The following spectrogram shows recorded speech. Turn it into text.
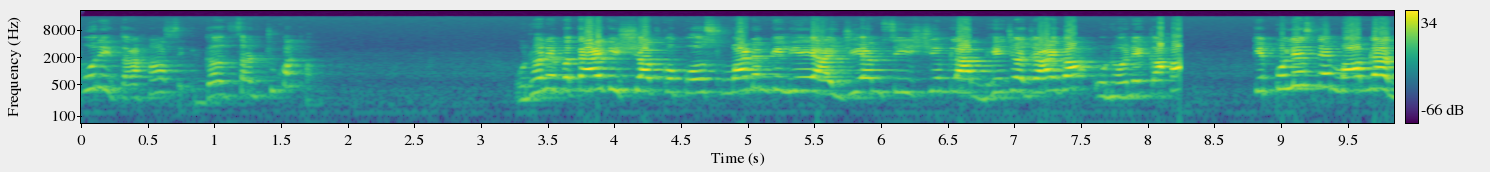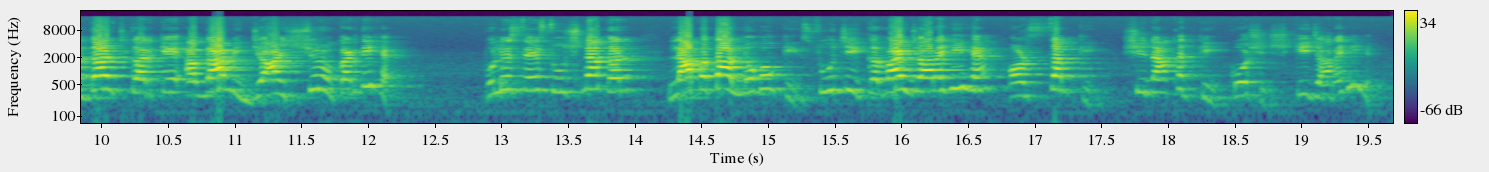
पूरी तरह से गल सड़ चुका था। उन्होंने बताया कि शव को पोस्टमार्टम के लिए आईजीएमसी शिमला भेजा जाएगा। उन्होंने कहा कि पुलिस ने मामला दर्ज करके आगामी जाँच शुरू कर दी है। पुलिस ने सूचना कर लापता लोगों की सूची करवाई जा रही है और सबकी शिनाख्त की कोशिश की जा रही है।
